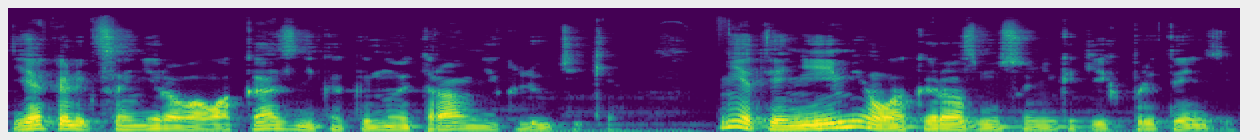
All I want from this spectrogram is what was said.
я коллекционировала казни, как иной травник лютики. Нет, я не имела к Эразмусу никаких претензий.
